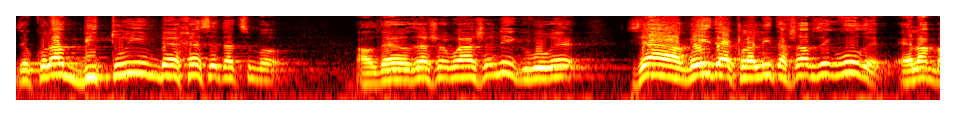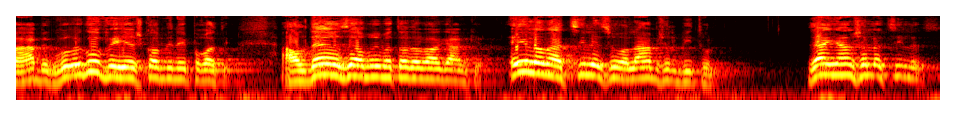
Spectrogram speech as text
זה כולם ביטויים בחסד עצמו. על דרך זה השבוע השני, גבורה, זה האביידה הכללית עכשיו זה גבורה. אלא מה? בגבורה גופה יש כל מיני פרוטים. על דרך זה אומרים אותו דבר גם כן. אילו מאצילס הוא עולם של ביטול. זה העניין של אצילס.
